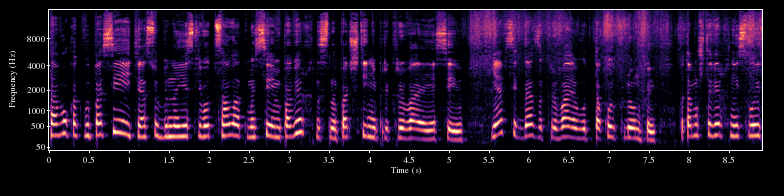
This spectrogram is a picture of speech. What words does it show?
того, как вы посеете, особенно если вот салат мы сеем поверхностно, почти не прикрывая я сею, я всегда закрываю вот такой пленкой, потому что верхний слой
